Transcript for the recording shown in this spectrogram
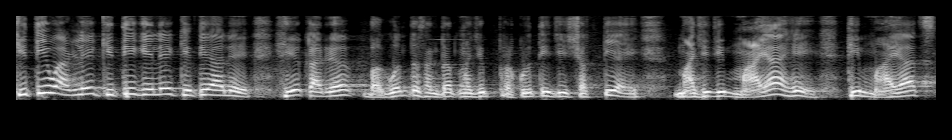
किती वाढले किती गेले किती आले हे कार्य भगवंत सांगतात. माझी प्रकृती जी शक्ती आहे माझी जी माया आहे ती मायाच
